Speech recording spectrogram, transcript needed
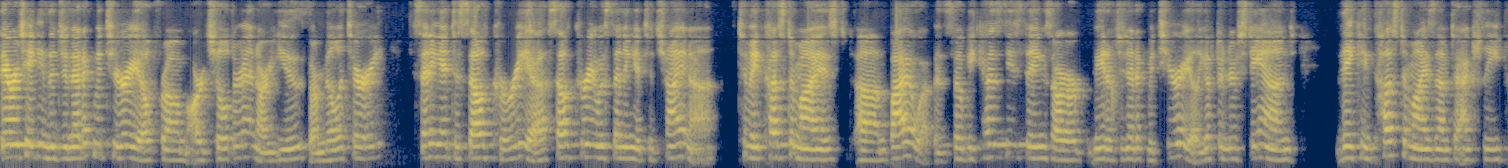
they were taking the genetic material from our children, our youth, our military, sending it to South Korea. South Korea was sending it to China to make customized um, bioweapons. So, because these things are made of genetic material, you have to understand they can customize them to actually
